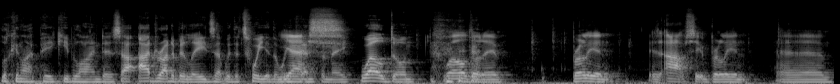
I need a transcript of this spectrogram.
Looking like Peaky Blinders. I- I'd rather be Leeds with a tweet of the weekend Yes. for me. Well done. Well done him. Brilliant. It's absolutely brilliant. Um,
